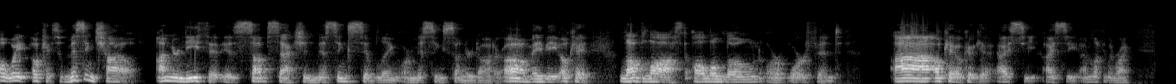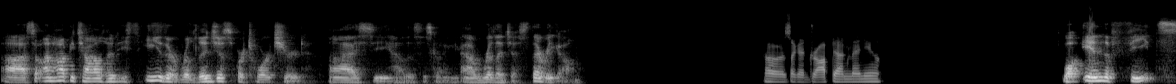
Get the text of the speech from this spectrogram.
Oh, wait. Okay. So missing child. Underneath it is subsection missing sibling or missing son or daughter. Oh, maybe. Okay. Love lost, all alone or orphaned. Ah, okay. Okay. Okay. I see. I see. I'm looking the right. Uh, so unhappy childhood is either religious or tortured. I see how this is going. Uh, religious. There we go. Oh, it's like a drop down menu. Well, in the feats,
